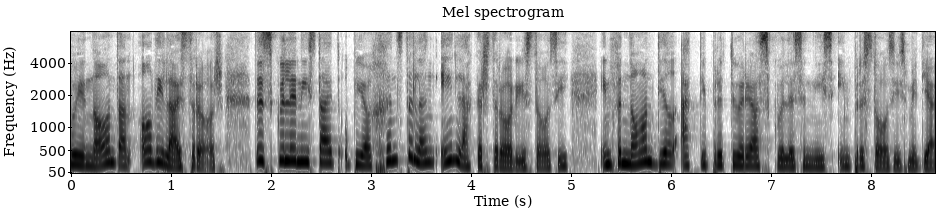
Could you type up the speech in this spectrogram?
Goeienaand aan al die luisteraars. Dis skole nuus tyd op jou gunsteling en lekkerste radiostasie en vanaand deel ek die Pretoria skole se nuus en prestasies met jou.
